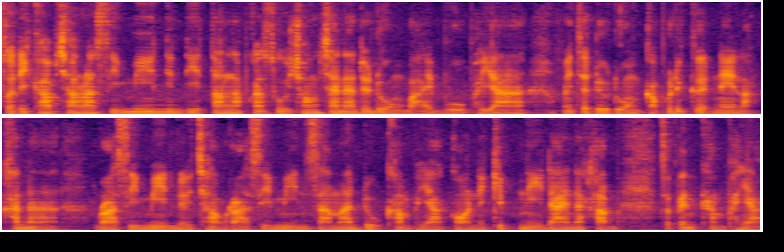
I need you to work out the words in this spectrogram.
สวัสดีครับ ชาวราศีมีนยินดีต้อนรับเข้าสู่ช่องชาแนลดูดวงบายบูพยามันจะดูดวงกับผู้ที่เกิดในลัคนาราศีมีนหรือชาวราศีมีนสามารถดูคำพยากรณ์ในคลิปนี้ได้นะครับ จะเป็นคำพยา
